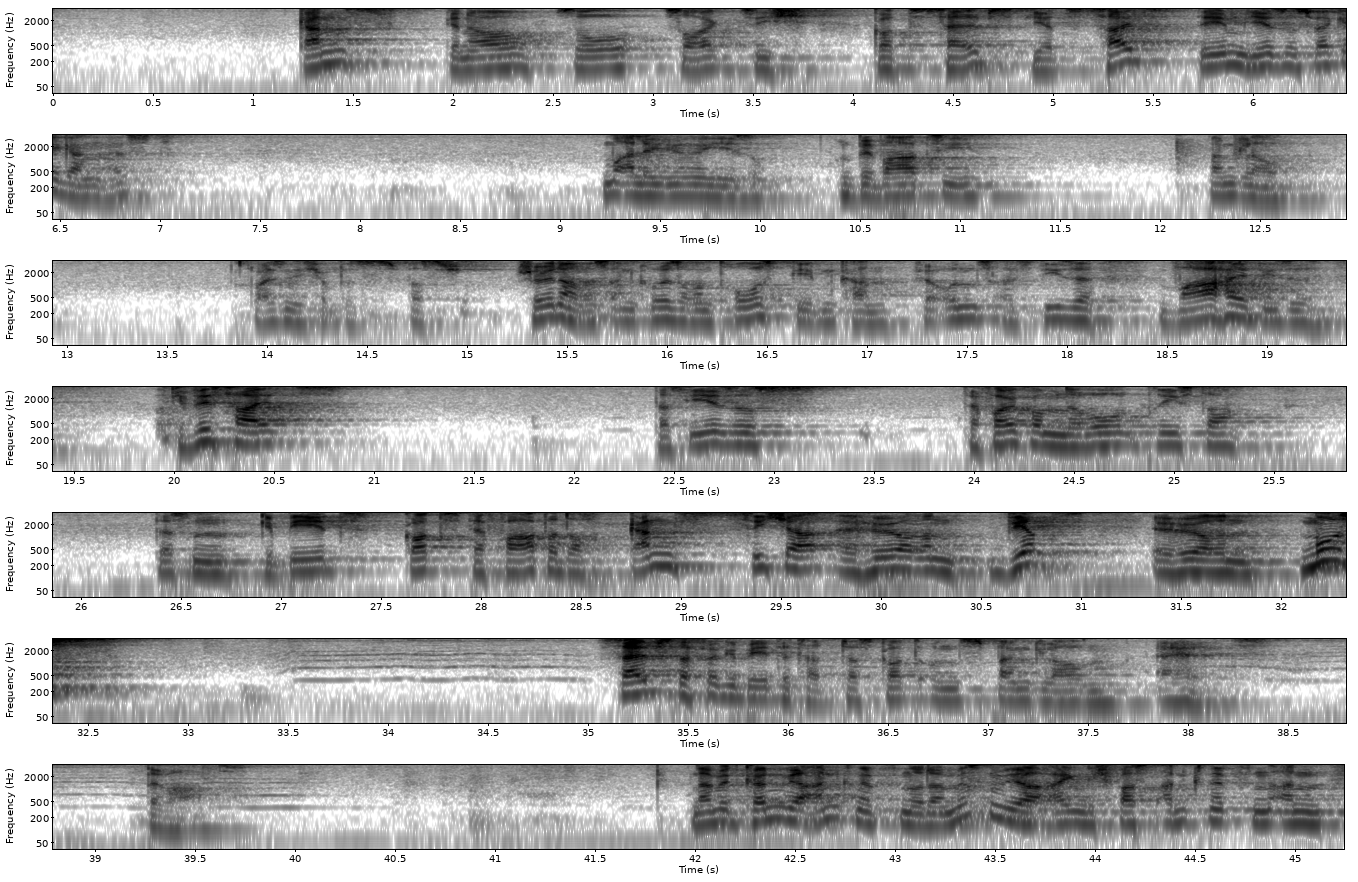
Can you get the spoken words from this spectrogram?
Ganz genau so sorgt sich Gott selbst jetzt, seitdem Jesus weggegangen ist, um alle Jünger Jesu und bewahrt sie beim Glauben. Ich weiß nicht, ob es was Schöneres, einen größeren Trost geben kann für uns als diese Wahrheit, diese Gewissheit, dass Jesus, der vollkommene Hohepriester, dessen Gebet Gott, der Vater, doch ganz sicher erhören wird, erhören muss, selbst dafür gebetet hat, dass Gott uns beim Glauben erhält, bewahrt. Und damit können wir anknüpfen oder müssen wir eigentlich fast anknüpfen an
